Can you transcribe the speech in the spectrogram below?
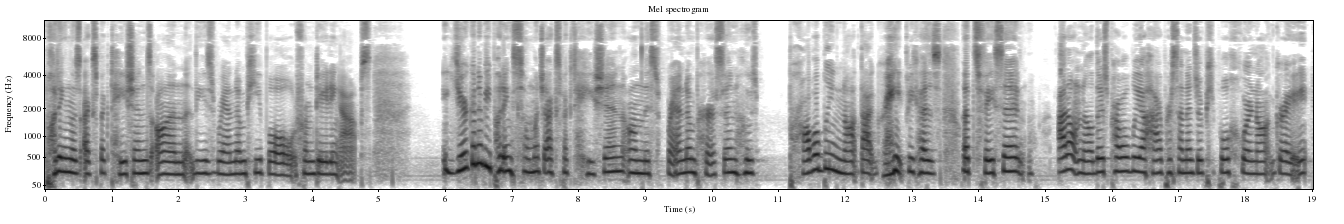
putting those expectations on these random people from dating apps, you're going to be putting so much expectation on this random person who's probably not that great because let's face it, I don't know, there's probably a high percentage of people who are not great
